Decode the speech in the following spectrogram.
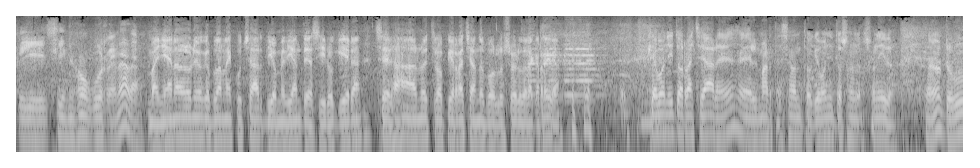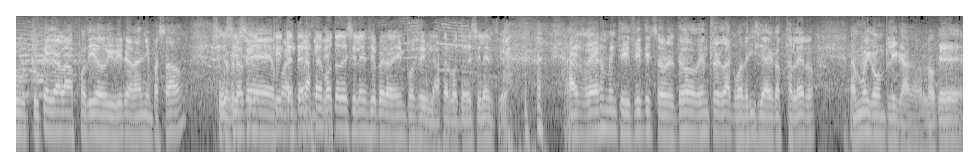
si, si no ocurre nada. Mañana lo único que podrán escuchar, Dios mediante, así lo quiera, será a nuestros pies rachando por los suelos de la carrera. Qué bonito rachear, ¿eh? El martes santo, qué bonito son- sonido. Bueno, tú, tú que ya lo has podido vivir el año pasado, Sí, yo sí, creo sí, que... que intenté hacer voto de silencio, pero es imposible hacer voto de silencio. Es realmente difícil, sobre todo dentro de la cuadrilla de costaleros. Es muy complicado. Lo que,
